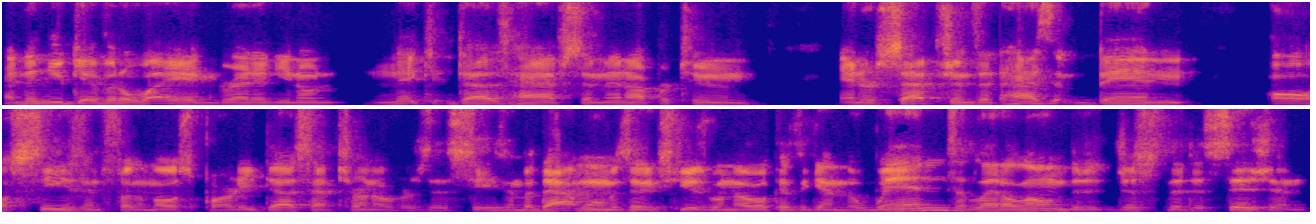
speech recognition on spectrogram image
and then you give it away. And granted, you know, Nick does have some inopportune interceptions. It hasn't been all season for the most part. He does have turnovers this season, but that one was inexcusable, Noah, because again, the wind, let alone the, just the decision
